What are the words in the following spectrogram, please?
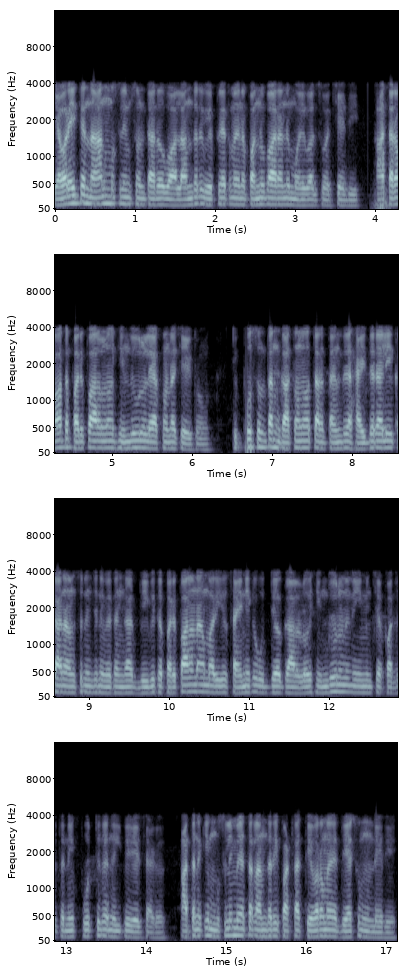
ఎవరైతే నాన్ ముస్లిమ్స్ ఉంటారో వాళ్ళందరూ విపరీతమైన పన్ను భారాన్ని మోయవలసి వచ్చేది. ఆ తర్వాత పరిపాలనలో హిందువులు లేకుండా చేయటం. టిప్పు సుల్తాన్ గతంలో తన తండ్రి హైదర్ అలీ ఖాన్ అనుసరించిన విధంగా వివిధ పరిపాలన మరియు సైనిక ఉద్యోగాలలో హిందువులను నియమించే పద్ధతిని పూర్తిగా నిలిపివేశాడు. అతనికి ముస్లిమేతరులందరి పట్ల తీవ్రమైన దేశం ఉండేది.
